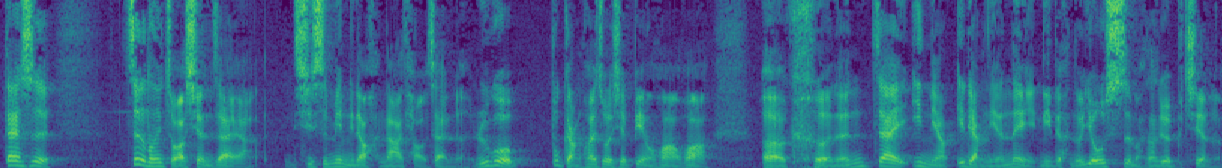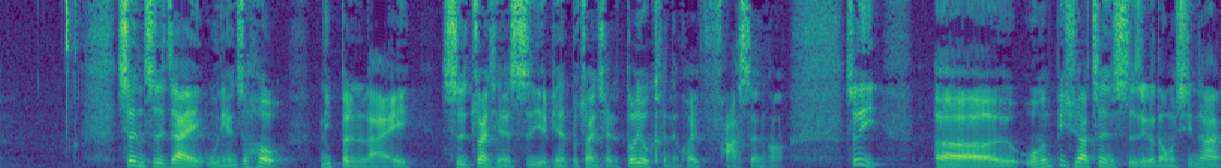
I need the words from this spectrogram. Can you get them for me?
但是这个东西走到现在啊，其实面临到很大的挑战了。如果不赶快做一些变化的话，呃，可能在一两一两年内，你的很多优势马上就会不见了，甚至在五年之后，你本来是赚钱的事业变得不赚钱了，都有可能会发生哈。所以，呃，我们必须要正视这个东西。那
